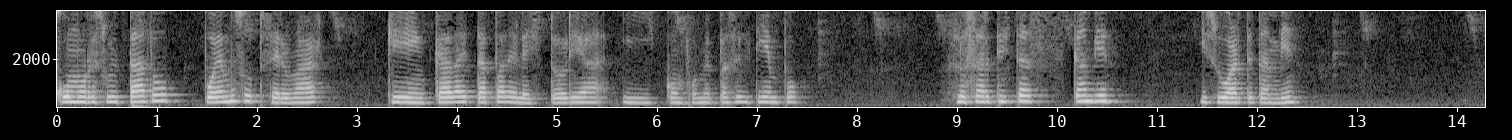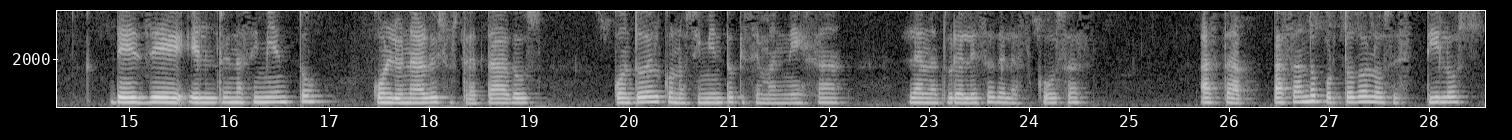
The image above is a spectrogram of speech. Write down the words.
Como resultado, podemos observar que en cada etapa de la historia y conforme pasa el tiempo, los artistas cambian y su arte también. Desde el Renacimiento, con Leonardo y sus tratados, con todo el conocimiento que se maneja, la naturaleza de las cosas, hasta pasando por todos los estilos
